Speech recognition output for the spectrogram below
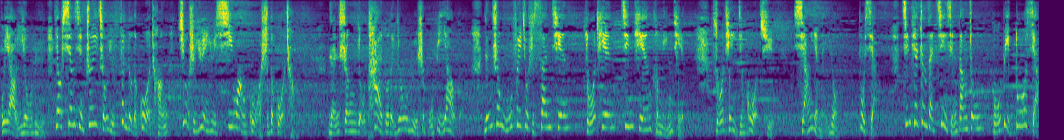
不要忧虑，要相信追求与奋斗的过程，就是孕育希望果实的过程。人生有太多的忧虑是不必要的。人生无非就是三天：昨天、今天和明天。昨天已经过去，想也没用，不想。今天正在进行当中，不必多想。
